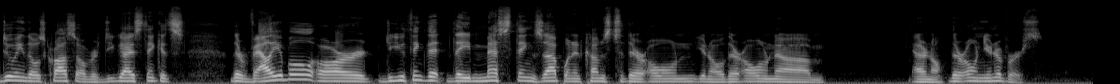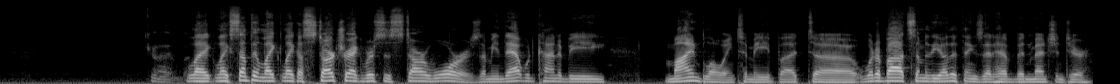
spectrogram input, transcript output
doing those crossovers? Do you guys think it's they're valuable, or do you think that they mess things up when it comes to their own, you know, their own, um, I don't know, their own universe? Go ahead. like like something like like a Star Trek versus Star Wars. I mean, that would kind of be mind blowing to me. But uh, what about some of the other things that have been mentioned here?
